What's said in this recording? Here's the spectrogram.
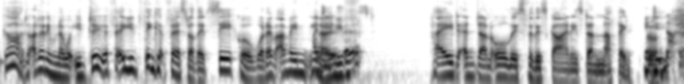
God, I don't even know what you'd do. If you'd think at first, oh, they're sick or whatever. I mean, you I know, did and it you've first. Paid and done all this for this guy, and he's done nothing. He Oh. did nothing.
